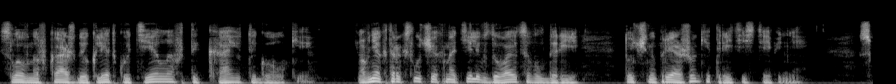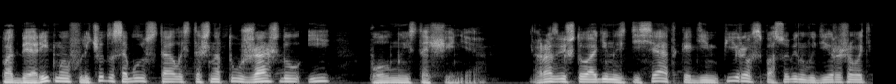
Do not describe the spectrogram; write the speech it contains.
словно в каждую клетку тела втыкают иголки. В некоторых случаях на теле вздуваются волдыри, точно при ожоге третьей степени. Спад биоритмов влечет за собой усталость, тошноту, жажду и полное истощение. Разве что один из десятка демпиров способен выдерживать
